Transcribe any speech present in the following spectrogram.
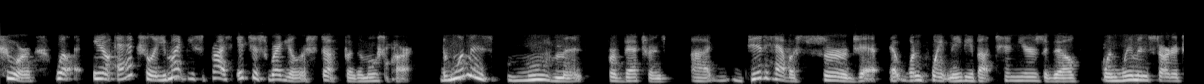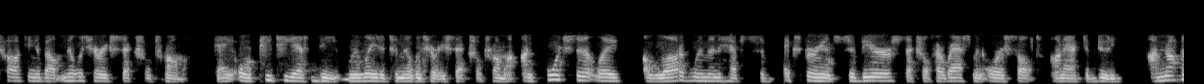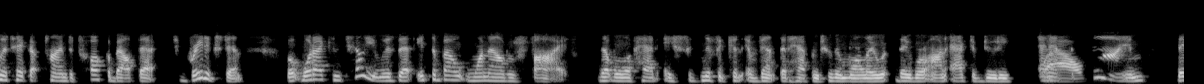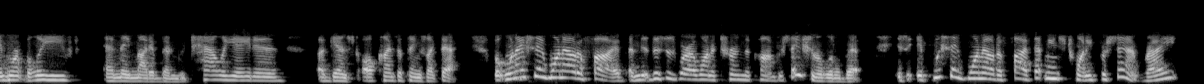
Sure. Well, you know, actually, you might be surprised. It's just regular stuff for the most part. The women's movement for veterans uh, did have a surge at, at one point, maybe about 10 years ago, when women started talking about military sexual trauma, okay, or PTSD related to military sexual trauma. Unfortunately, a lot of women have experienced severe sexual harassment or assault on active duty. I'm not going to take up time to talk about that to great extent, but what I can tell you is that it's about one out of five that will have had a significant event that happened to them while they, w- they were on active duty. And wow. at the time, they weren't believed and they might have been retaliated against all kinds of things like that. But when I say one out of five, and this is where I want to turn the conversation a little bit, is if we say one out of five, that means 20%, right?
